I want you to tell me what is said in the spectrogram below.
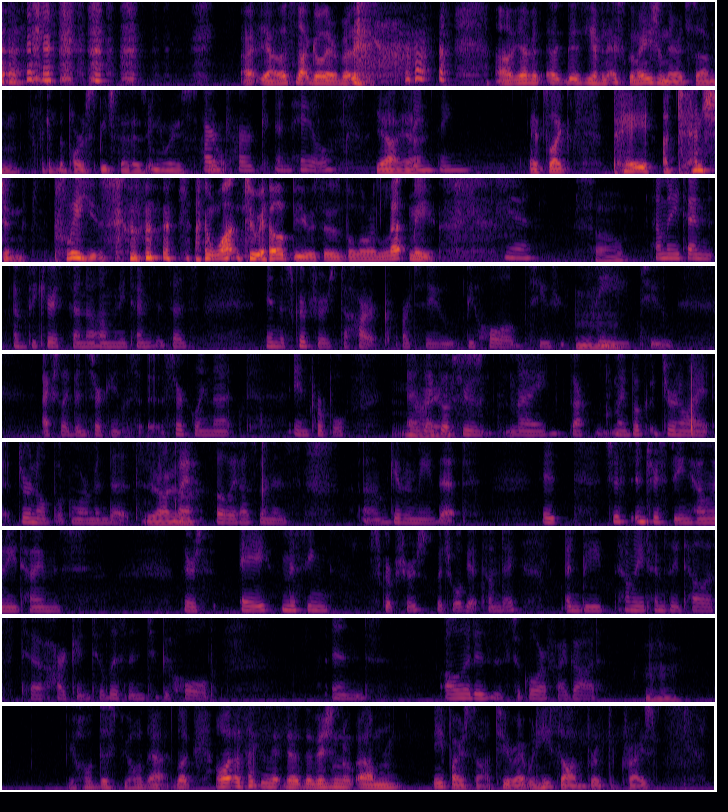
uh, yeah, let's not go there. But um, you have an uh, you have an exclamation there. It's um, I forget the part of speech that is. Anyways, Hark, hark, and hail. yeah, yeah. Same thing. It's like, pay attention, please. I want to help you, says the Lord. Let me. Yeah. So How many times? I'd be curious to know how many times it says in the scriptures to hark or to behold, to Mm-hmm. see, to. Actually, I've been circling circling that in purple as I go through my back, my book journal I, journal Book of Mormon that Yeah, yeah. my holy husband has um, given me. That it's just interesting how many times there's a missing scriptures, which we'll get someday, and b how many times they tell us to hearken, to listen, to behold, and all it is is to glorify God. behold this, behold that. Look, oh, I think the, the, the vision um, Nephi saw too, right? When he saw the birth of Christ,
